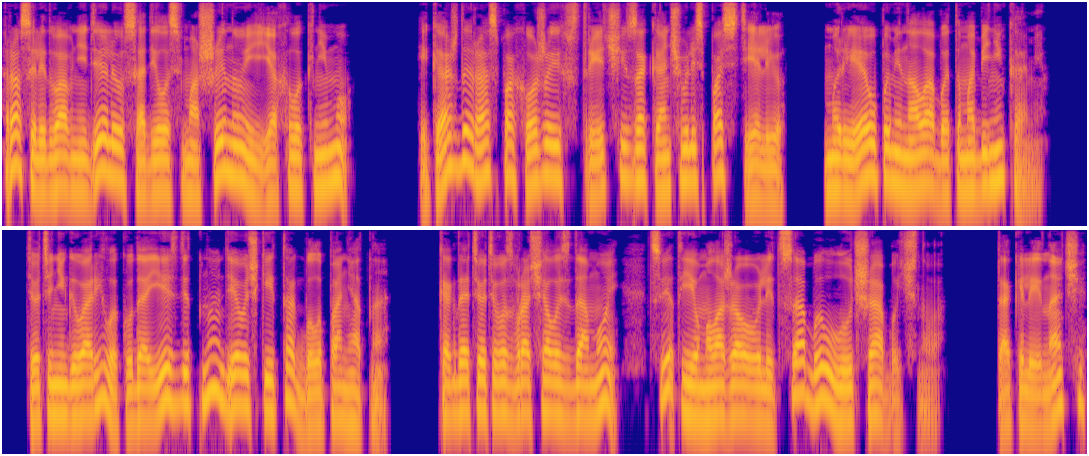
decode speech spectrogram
Раз или два в неделю садилась в машину и ехала к нему. И каждый раз, похоже, их встречи заканчивались постелью. Мария упоминала об этом обиняками. Тетя не говорила, куда ездит, но девочке и так было понятно. Когда тетя возвращалась домой, цвет ее моложавого лица был лучше обычного. Так или иначе,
